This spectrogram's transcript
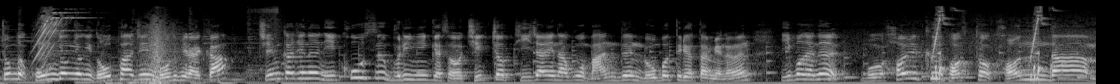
좀 더 공격력이 높아진 모습이랄까? 지금까지는 이 코스 브링님께서 직접 디자인하고 만든 로봇들이었다면은 이번에는 뭐 헐크 버스터, 건담,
